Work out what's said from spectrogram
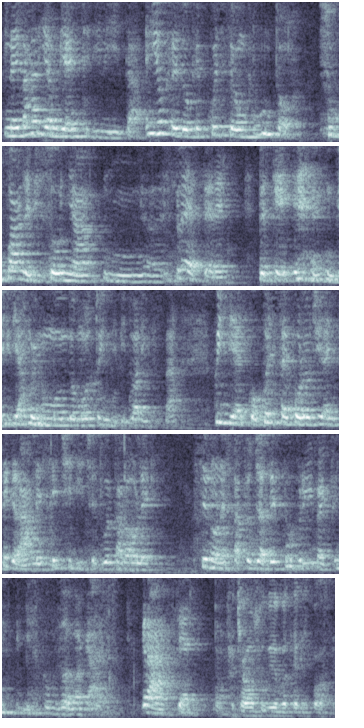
nei vari ambienti di vita. E io credo che questo è un punto sul quale bisogna mh, riflettere, perché viviamo in un mondo molto individualista. Quindi ecco, questa ecologia integrale, se ci dice due parole, se non è stato già detto prima, e quindi mi scuso magari. Grazie. Facciamo subito qualche risposta,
